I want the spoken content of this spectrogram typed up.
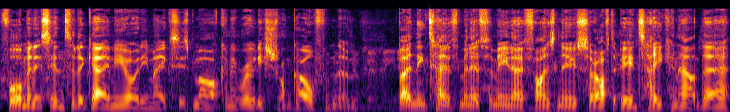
Four minutes into the game, he already makes his mark and a really strong goal from them. But in the 10th minute, Firmino finds Nusa after being taken out there.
